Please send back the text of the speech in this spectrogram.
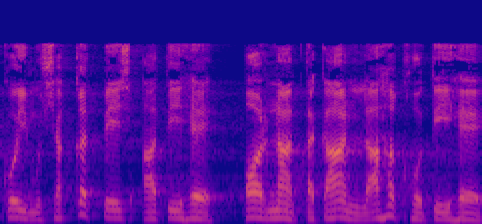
کوئی مشقت پیش آتی ہے اور نہ تکان لاحق ہوتی ہے۔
